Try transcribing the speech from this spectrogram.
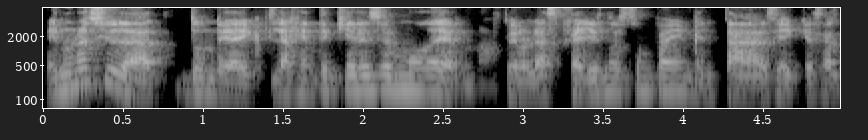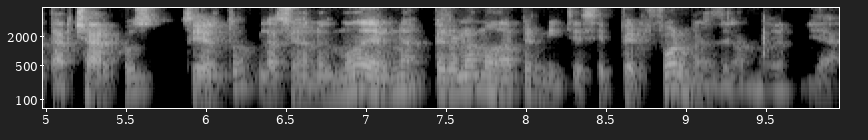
En una ciudad donde la gente quiere ser moderna, pero las calles no están pavimentadas y hay que saltar charcos, ¿cierto? La ciudad no es moderna, pero la moda permite ese performance de la modernidad.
